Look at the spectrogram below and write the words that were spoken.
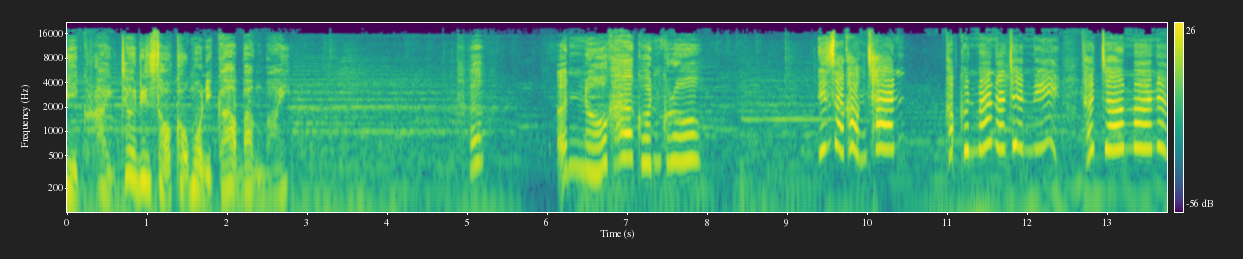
มีใครเจอดินสอของโมนิก้าบ้างไหมเออหนูค่ะคุณครู ดินสอของฉัน ขอบคุณมากนะเจนนี่ ถ้าเจอมันน่ะ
